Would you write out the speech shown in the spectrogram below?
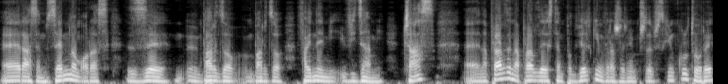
razem ze mną oraz z bardzo, bardzo fajnymi widzami czas. Naprawdę, naprawdę jestem pod wielkim wrażeniem przede wszystkim kultury,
